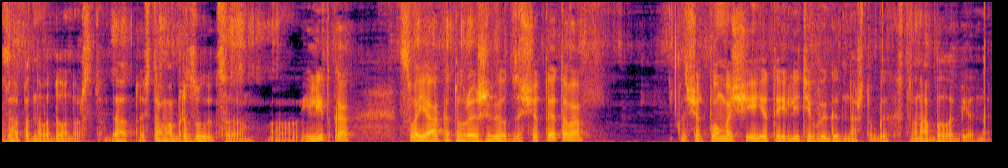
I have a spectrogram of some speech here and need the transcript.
западного донорства. Да? То есть там образуется элитка, своя, которая живет за счет этого, за счет помощи, и этой элите выгодно, чтобы их страна была бедная.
